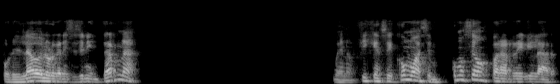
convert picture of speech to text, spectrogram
Por el lado de la organización interna, bueno, fíjense, ¿cómo, hacen, ¿cómo hacemos para arreglar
